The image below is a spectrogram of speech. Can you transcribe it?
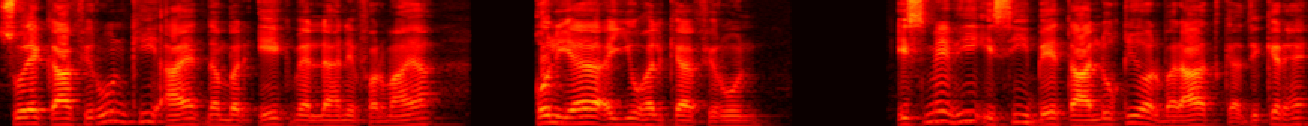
سورہ کافرون کی آیت نمبر ایک میں اللہ نے فرمایا، قل یا ایوہ الکافرون، اس میں بھی اسی بے تعلقی اور برات کا ذکر ہے۔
